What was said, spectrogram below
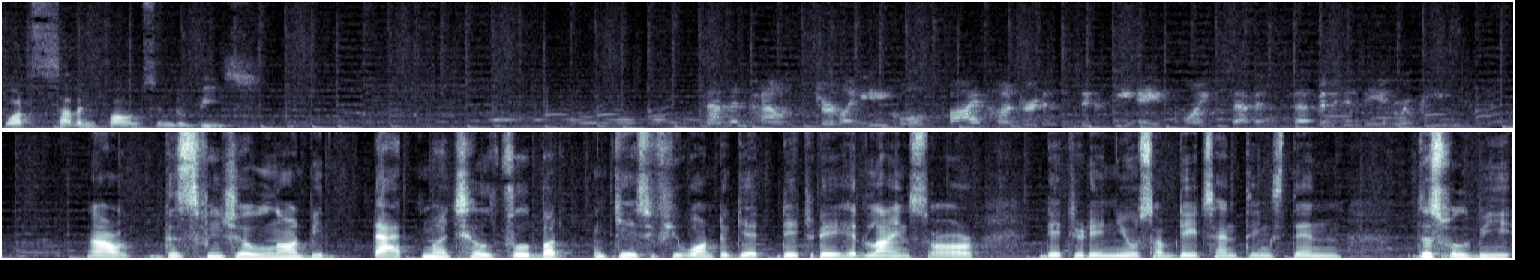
What's 7 pounds in rupees? 7 pounds sterling equals 568.77 Indian rupees. Now, this feature will not be that much helpful, but in case if you want to get day to day headlines or day to day news updates and things, then this will be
